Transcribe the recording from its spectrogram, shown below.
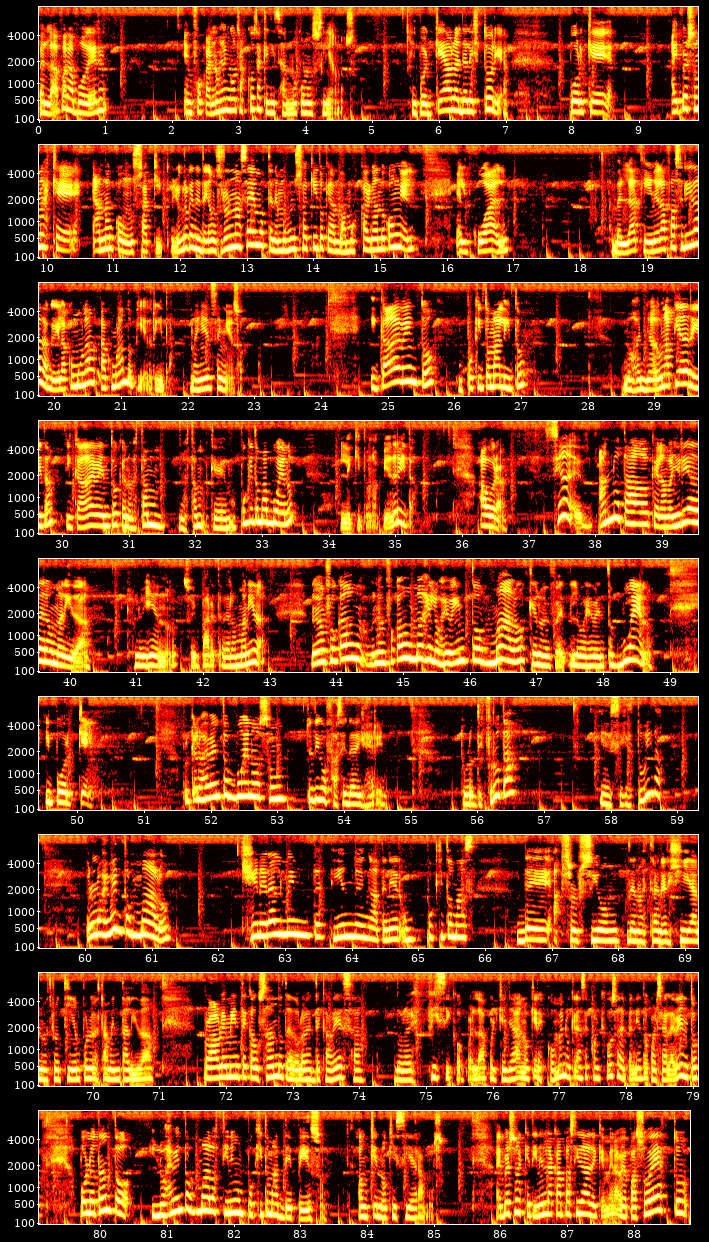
¿verdad? Para poder enfocarnos en otras cosas que quizás no conocíamos. ¿Y por qué hablar de la historia? Porque hay personas que andan con un saquito. Yo creo que desde que nosotros nacemos tenemos un saquito que andamos cargando con él, el cual, ¿verdad? Tiene la facilidad de ir acumulando, piedritas. Imagínense en eso. Y cada evento, un poquito malito, nos añade una piedrita y cada evento que no es tan, no es tan, que es un poquito más bueno, le quita una piedrita. Ahora, ¿Se han notado que la mayoría de la humanidad, incluyendo, soy parte de la humanidad, nos enfocamos, nos enfocamos más en los eventos malos que los, los eventos buenos. ¿Y por qué? Porque los eventos buenos son, yo digo, fácil de digerir. Tú los disfrutas y ahí sigues tu vida. Pero los eventos malos generalmente tienden a tener un poquito más de absorción de nuestra energía, nuestro tiempo, nuestra mentalidad, probablemente causándote dolores de cabeza, dolores físicos, ¿verdad? Porque ya no quieres comer, no quieres hacer cualquier cosa, dependiendo de cuál sea el evento. Por lo tanto, los eventos malos tienen un poquito más de peso, aunque no quisiéramos. Hay personas que tienen la capacidad de que, mira, me pasó esto,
